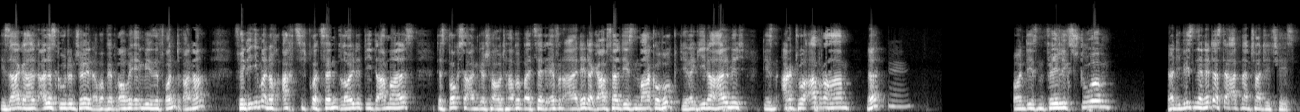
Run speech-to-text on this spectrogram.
Die sagen halt alles gut und schön, aber wir brauchen irgendwie diese Frontrunner, für die immer noch 80 Prozent Leute, die damals das Boxer angeschaut haben bei ZDF und ARD, da gab es halt diesen Marco Huck, die Regina Halmich, diesen Arthur Abraham, ne? Mhm. Und diesen Felix Sturm. Ja, die wissen ja nicht, dass der Adnan Cacic hieß.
